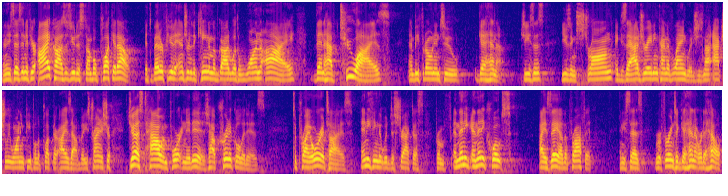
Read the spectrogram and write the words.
And he says, And if your eye causes you to stumble, pluck it out. It's better for you to enter the kingdom of God with one eye than have two eyes and be thrown into Gehenna. Jesus, using strong, exaggerating kind of language, he's not actually wanting people to pluck their eyes out, but he's trying to show just how important it is, how critical it is to prioritize anything that would distract us from. And then he, and then he quotes Isaiah, the prophet, and he says, referring to Gehenna or to hell,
